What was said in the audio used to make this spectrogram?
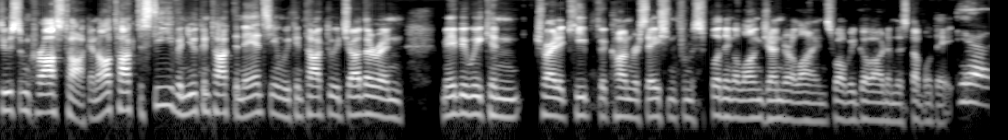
do some crosstalk and I'll talk to Steve and you can talk to Nancy and we can talk to each other and maybe we can try to keep the conversation from splitting along gender lines while we go out on this double date. Yeah.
